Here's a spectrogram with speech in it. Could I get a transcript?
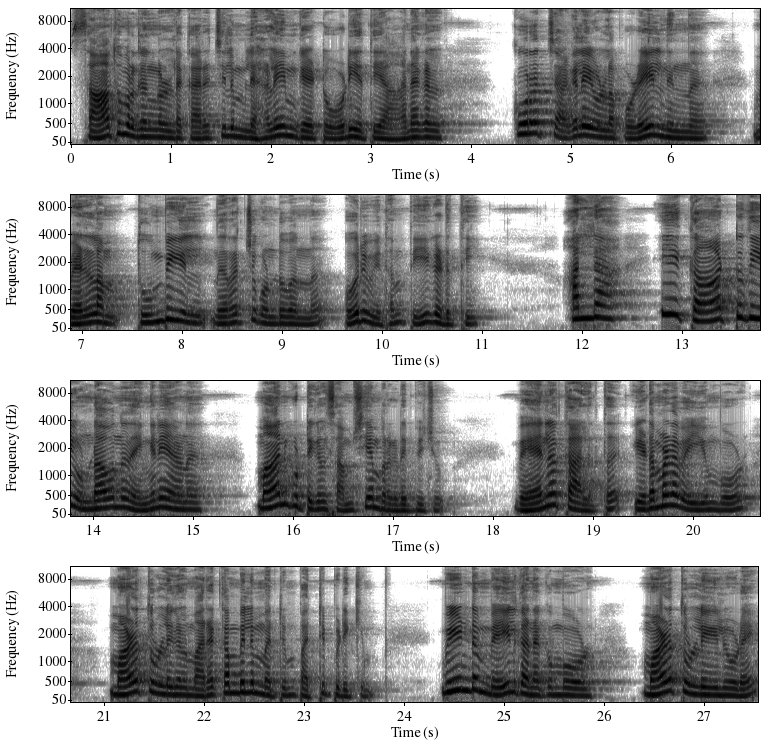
സാധുമൃഗങ്ങളുടെ കരച്ചിലും ലഹളയും കേട്ട് ഓടിയെത്തിയ ആനകൾ കുറച്ചകലെയുള്ള പുഴയിൽ നിന്ന് വെള്ളം തുമ്പിയിൽ നിറച്ചു കൊണ്ടുവന്ന് ഒരുവിധം തീ കെടുത്തി അല്ല ഈ കാട്ടുതീ ഉണ്ടാവുന്നത് എങ്ങനെയാണ്? മാൻകുട്ടികൾ സംശയം പ്രകടിപ്പിച്ചു. വേനൽക്കാലത്ത് ഇടമഴ പെയ്യുമ്പോൾ മഴത്തുള്ളികൾ മരക്കമ്പിലും മറ്റും പറ്റിപ്പിടിക്കും. വീണ്ടും വെയിൽ കനക്കുമ്പോൾ മഴത്തുള്ളിയിലൂടെ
